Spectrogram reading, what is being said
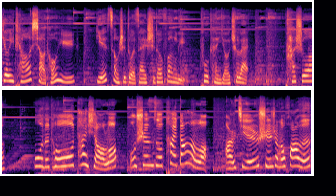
有一条小头鱼也总是躲在石头缝里，不肯游出来。他说：“我的头太小了，我身子太大了。”而且身上的花纹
